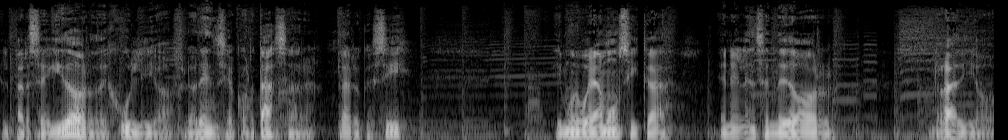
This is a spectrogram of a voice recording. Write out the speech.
el perseguidor de Julio Florencio Cortázar, claro que sí. Y muy buena música en el encendedor radio.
